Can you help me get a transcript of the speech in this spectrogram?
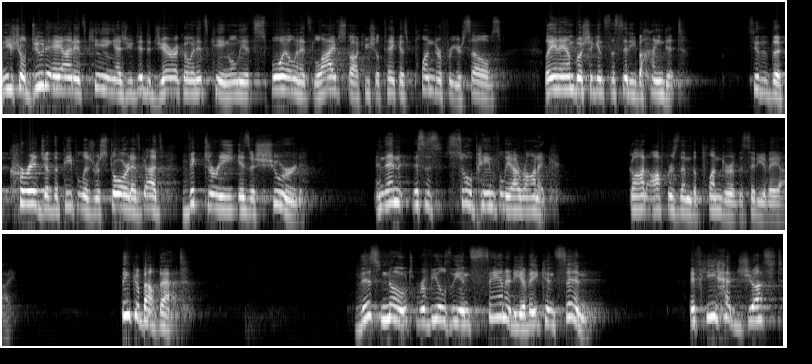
And you shall do to Ai and its king as you did to Jericho and its king, only its spoil and its livestock you shall take as plunder for yourselves. Lay an ambush against the city behind it. See that the courage of the people is restored as God's victory is assured. And then, this is so painfully ironic. God offers them the plunder of the city of Ai. Think about that. This note reveals the insanity of Achan's sin. If he had just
